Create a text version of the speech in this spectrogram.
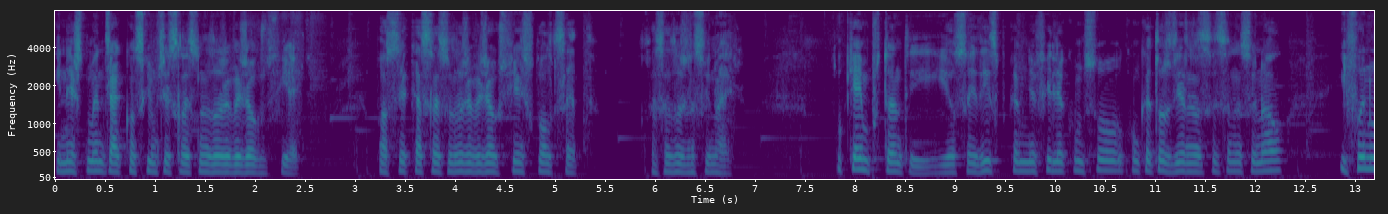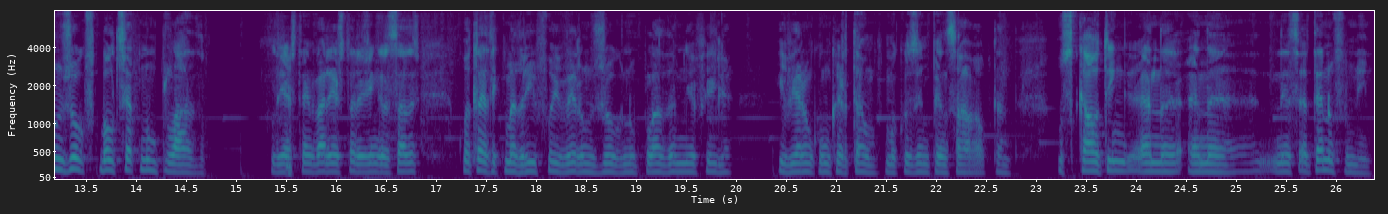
E neste momento já conseguimos ser selecionadores a ver jogos de Fiéis. Posso ser que há selecionadores a ver jogos de Fiéis de futebol de 7, selecionadores nacionais. O que é importante, e eu sei disso porque a minha filha começou com 14 anos na seleção nacional e foi num jogo de futebol de 7 num pelado. Aliás, tem várias histórias engraçadas. O Atlético Madrid foi ver um jogo no pelado da minha filha e vieram com um cartão, uma coisa impensável. Portanto, o scouting anda, anda nesse, até no feminino.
